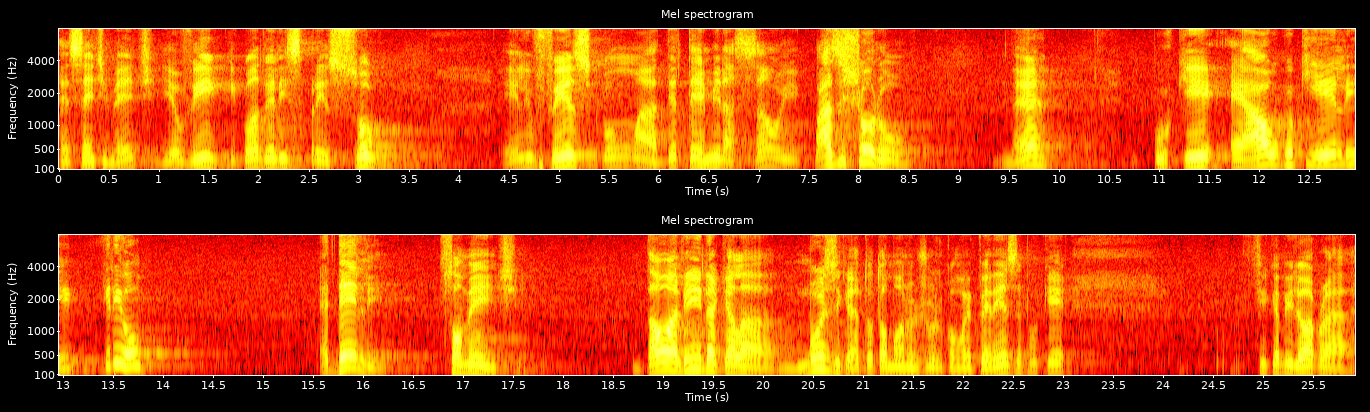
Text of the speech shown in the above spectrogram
recentemente, e eu vi que quando ele expressou, ele o fez com uma determinação e quase chorou, né? Porque é algo que ele criou, é dele somente. Então, ali naquela música, estou tomando o Júlio como referência, porque fica melhor para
